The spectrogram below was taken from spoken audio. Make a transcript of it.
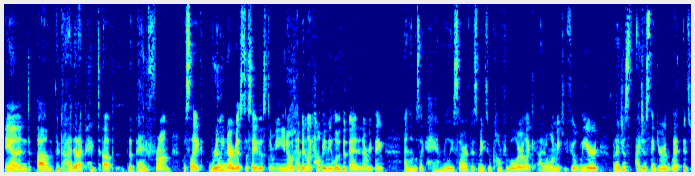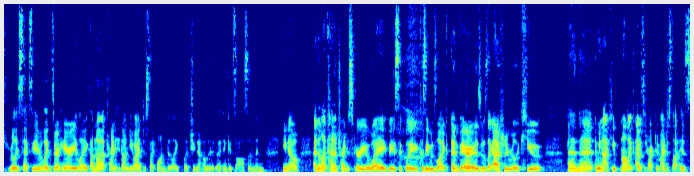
and um, the guy that I picked up the bed from was like really nervous to say this to me. You know, had been like helping me load the bed and everything and then was like, "Hey, I'm really sorry if this makes you uncomfortable, or like I don't want to make you feel weird, but I just I just think you're le- it's really sexy. Your legs are hairy. Like I'm not trying to hit on you. I just like wanted to like let you know that I think it's awesome, and you know, and then like kind of tried to scurry away basically because he was like embarrassed. It was like actually really cute, and then I mean not he not like I was attracted to him. I just thought his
